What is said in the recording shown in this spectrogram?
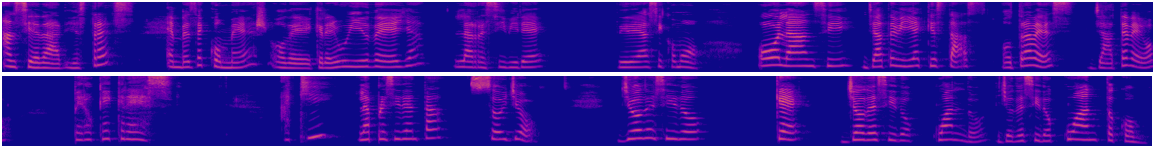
ansiedad y estrés, en vez de comer o de querer huir de ella, la recibiré. Diré así como, hola Ansi, ya te vi, aquí estás, otra vez, ya te veo, pero ¿qué crees? Aquí la presidenta soy yo. Yo decido qué, yo decido cuándo, yo decido cuánto como.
